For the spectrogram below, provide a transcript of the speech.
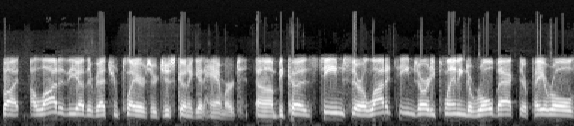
But a lot of the other veteran players are just going to get hammered um, because teams. There are a lot of teams already planning to roll back their payrolls.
